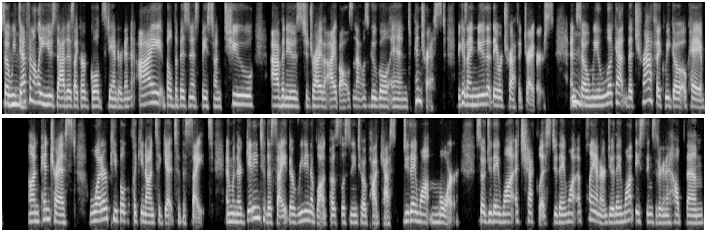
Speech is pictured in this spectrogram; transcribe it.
So we Mm. definitely use that as like our gold standard. And I built the business based on two avenues to drive eyeballs, and that was Google and Pinterest, because I knew that they were traffic drivers. And Mm. so when we look at the traffic, we go, okay, on Pinterest, what are people clicking on to get to the site? And when they're getting to the site, they're reading a blog post, listening to a podcast. Do they want more? So, do they want a checklist? Do they want a planner? Do they want these things that are going to help them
